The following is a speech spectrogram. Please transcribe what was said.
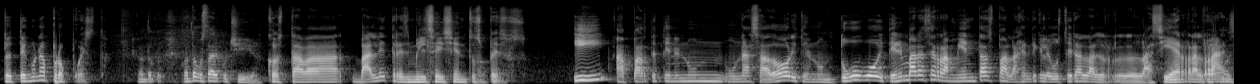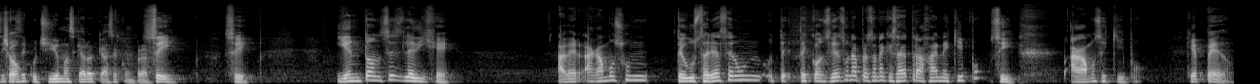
te tengo una propuesta. ¿Cuánto, cuánto costaba el cuchillo? Costaba, vale 3,600 pesos. Y aparte tienen un, un asador y tienen un tubo y tienen varias herramientas para la gente que le gusta ir a la, la sierra, al Podemos decir que rancho. es el cuchillo más caro que vas a comprar. Sí, sí. Y entonces le dije, a ver, hagamos un... ¿Te gustaría hacer un... ¿Te, te consideras una persona que sabe trabajar en equipo? Sí, hagamos equipo. ¿Qué pedo?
